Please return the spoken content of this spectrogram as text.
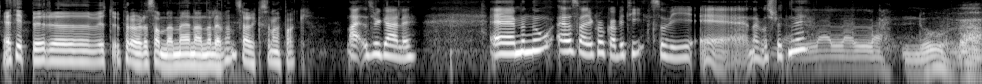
Jeg tipper eh, hvis du prøver det samme med 9-11, så er det ikke så langt bak. Nei, det tror ikke jeg heller. Eh, men nå er dessverre klokka blitt ti, så vi er nærmest slutten, vi. La, la, la, Nova.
